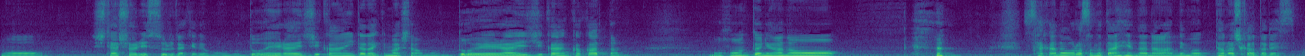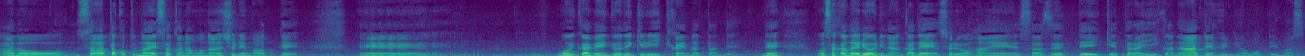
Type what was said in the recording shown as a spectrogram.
もう下処理するだけでもどえらい時間いただきましたもうどえらい時間かかったの。もう本当にあの 魚おろすの大変だな。でも楽しかったです。あの触ったことない魚も何種類もあって、えーもう一回勉強できるいい機会になったんで。でお魚料理なんかでそれを反映させていけたらいいかなというふうに思っています。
